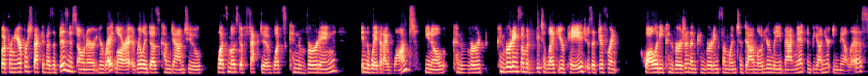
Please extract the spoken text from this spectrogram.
But from your perspective as a business owner you're right laura it really does come down to what's most effective what's converting in the way that i want. You know convert converting somebody to like your page is a different quality conversion than converting someone to download your lead magnet and be on your email list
